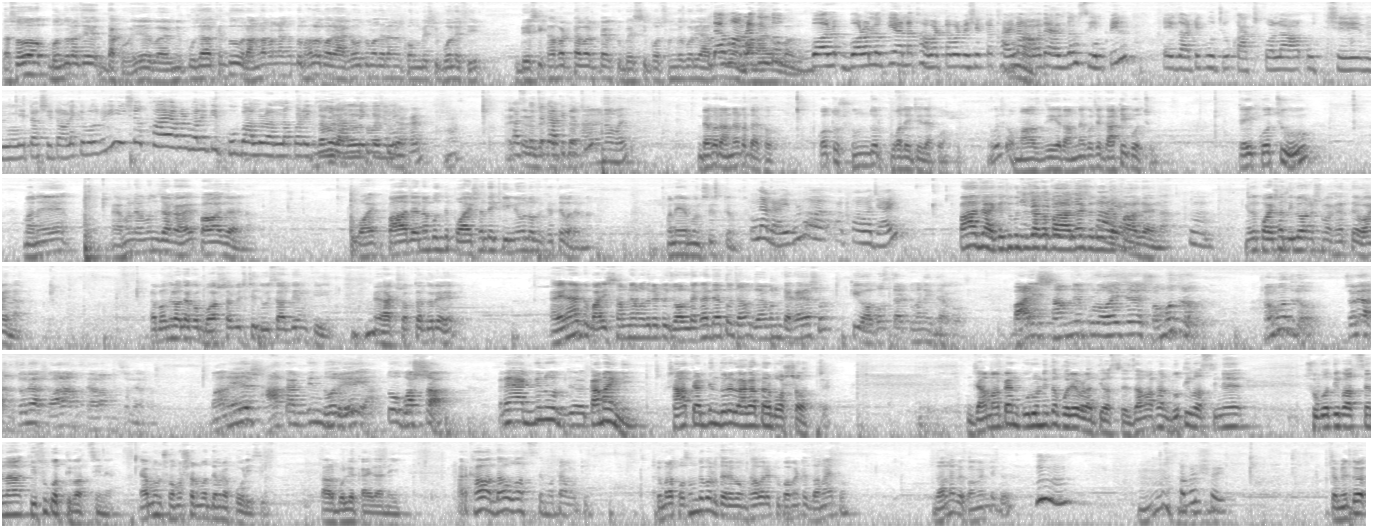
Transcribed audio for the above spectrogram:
সো বন্ধুরা যে দেখো এ এমনি পূজা কিন্তু রান্না বান্না কিন্তু ভালো করে আগেও তোমাদের আমি কম বেশি বলেছি। দেশি খাবার টাবারটা একটু বেশি পছন্দ করি আর দেখো আমরা কিন্তু বড়- লোকই আনা খাবার টাবার বেশি একটা খাই না। আমাদের একদম সিম্পল এই গাটি কুচু কাঁচকলা উচ্ছে এটা সেটা অনেকে বলবে এইসব খায়। আবার বলে কি খুব ভালো রান্না করে কি রান্না রান্নাটা কে জানে? হচ্ছে গাটি কচু। না ভাই। দেখো রান্নাটা দেখো কত সুন্দর কোয়ালিটি দেখো। বুঝছ? মাছ দিয়ে রান্না করছে গাটি কচু। এই কচু মানে এমন এমন জায়গায় পাওয়া যায় না। পাওয়া যায় না বলতে পয়সা দিয়ে কিনেও লোকে খেতে পারে না। মানে এমন সিস্টেম না না এগুলো পাওয়া যায়। পাওয়া যায় কিছু কিছু জায়গায় পাওয়া যায় কিছু পাওয়া জায়গায় যায়। পাওয়া যায় না। হুম। কিন্তু পয়সা দিলেও অনেক সময় খেতে হয় না। আর বন্ধুরা দেখো বর্ষা বৃষ্টি দুই চার দিন কি? এক সপ্তাহ ধরে। এই না একটু বাড়ির সামনে আমাদের একটু জল দেখা দেয় তো যাও যাও দেখাই আসো। কি অবস্থা একটুখানি দেখো। বাড়ির সামনে পুরো হয়েছে সমুদ্র। সমুদ্র। চলে আসো চলে আসো আরামসে আরামসে চলে আসো। মানে সাত আট দিন ধরে এত বর্ষা। মানে একদিনও কামাইনি সাত আট দিন ধরে লাগাতার বর্ষা হচ্ছে। জামা প্যান্ট পুরোনি তো পরে বেড়াতে হচ্ছে। জামা প্যান্ট ধুতি পাচ্ছি না শুকতি পাচ্ছে না কিছু করতে পারছি না। এমন সমস্যার মধ্যে আমরা পড়েছি। তার বলে কায়দা নেই। আর খাওয়া দাওয়া আসছে মোটামুটি। তোমরা পছন্দ করো তো এরকম খাবার একটু কমেন্টে জানাই তো। জানাবে কমেন্টে কেউ? হুম। হুম অবশ্যই। তেমনি তো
